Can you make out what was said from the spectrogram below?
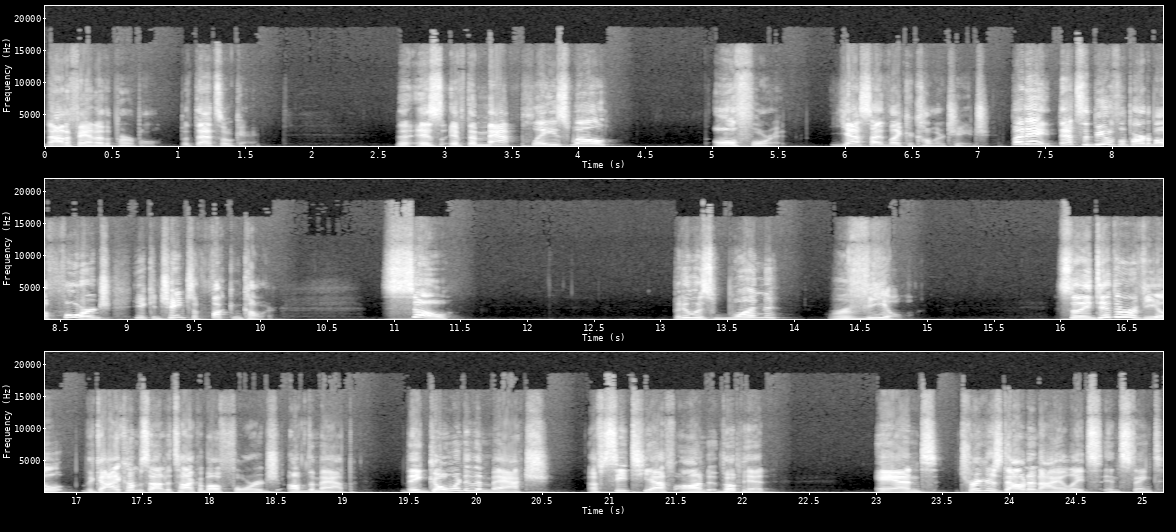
Not a fan of the purple, but that's okay. As, if the map plays well, all for it. Yes, I'd like a color change. But hey, that's the beautiful part about Forge. You can change the fucking color. So, but it was one reveal. So they did the reveal. The guy comes on to talk about Forge of the map. They go into the match of CTF on the pit and triggers down annihilates instinct.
